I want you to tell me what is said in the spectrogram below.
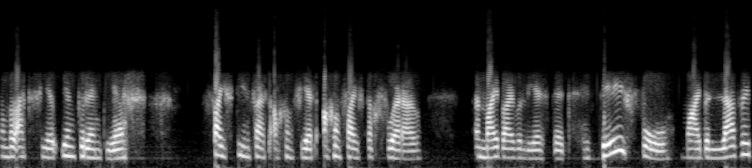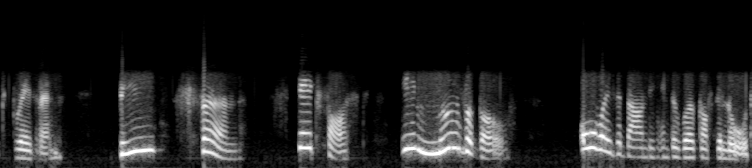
Dan wil ek vir jou 1 Korintiërs 15 vers 48 58 voorhou. In my Bybel lees dit: Therefore, my beloved brethren, be firm, steadfast, immovable, always abounding in the work of the Lord,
